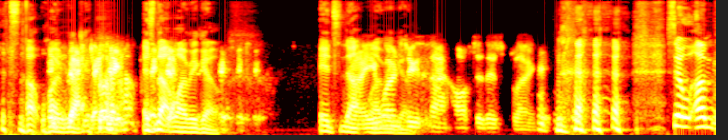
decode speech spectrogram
it's not why exactly. we go. It's not why we go. It's not. No, you won't do that after this play. so, um,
